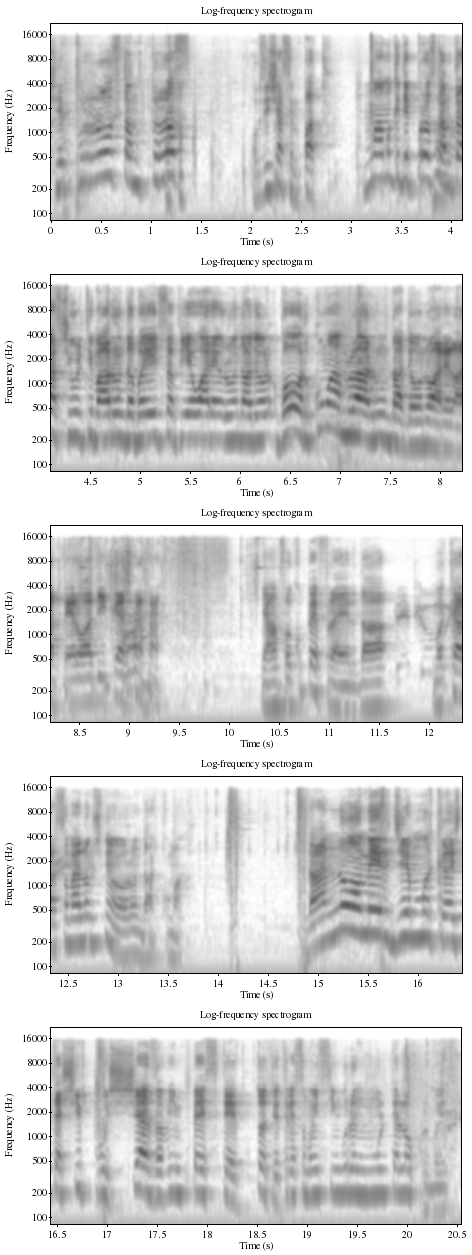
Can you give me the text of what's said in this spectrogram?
Ce prost am tras! 86 în 4. Mamă cât de prost am tras și ultima rundă, băieți, să fie oare runda de onoare. Bă, oricum am luat runda de onoare la Tero, adică... I-am făcut pe fraier, dar măcar să mai luăm și noi o rundă acum. Dar nu merge, mă, că ăștia și pușează, vin peste tot. Eu trebuie să mă uit singur în multe locuri, băieți.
